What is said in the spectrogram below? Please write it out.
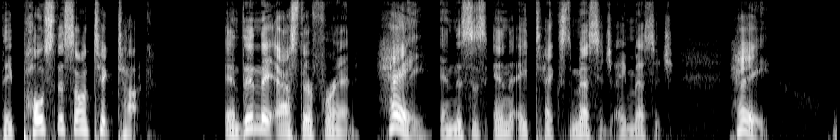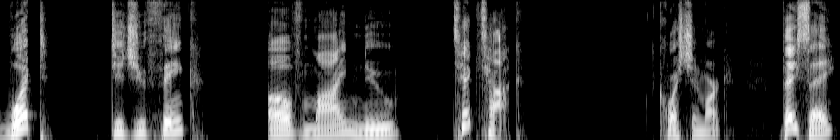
They post this on TikTok and then they ask their friend, Hey, and this is in a text message, a message. Hey, what did you think of my new TikTok? Question mark. They say,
